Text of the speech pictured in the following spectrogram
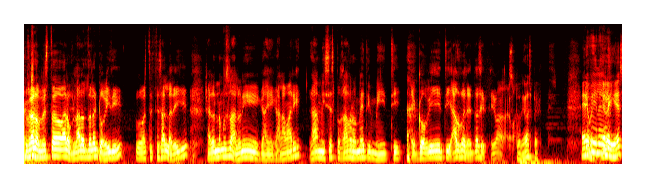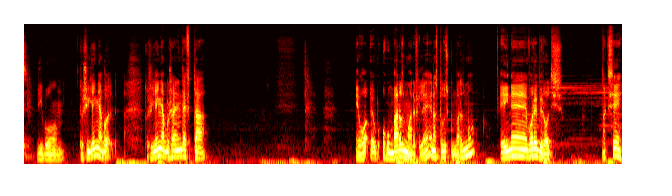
Ήβρα το μες στο αεροπλάνο τον Εγκομίτη, που είμαστε στη Θεσσαλονίκη. Και άλλον να μου σου λαλούν οι κα- οι καλάμαροι, γάμισες στο γάβρο με τη μύτη. Εγκομίτη, άκουτε τα συνθήματα. ρε, Σπουδαίος παίχτης. Ε, Anyway, φίλε. έλεγες; Λοιπόν, το 1900 το 1997 εγώ, ε, ο κουμπάρος μου, ρε φίλε, ένας από τους κουμπάρους μου, ε, είναι Βόρεια Υπηρώτης. Εντάξει,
